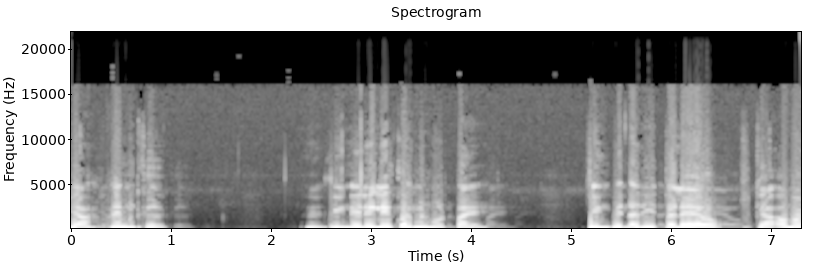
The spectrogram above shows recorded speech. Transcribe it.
อย่าให้มันเกิด สิ่งใดเล็ก ๆ ก็ให้มันหมดไป สิ่งเป็นอดีตไปแล้วอย่าเอามา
